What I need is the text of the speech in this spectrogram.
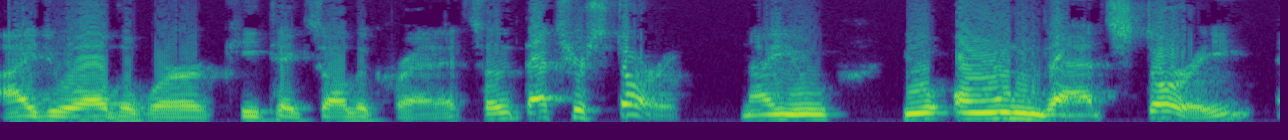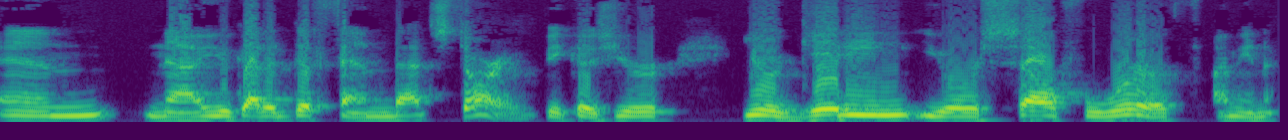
I do all the work. He takes all the credit. So that's your story. Now you, you own that story and now you got to defend that story because you're, you're getting your self worth. I mean,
